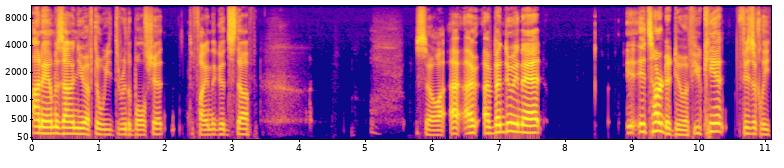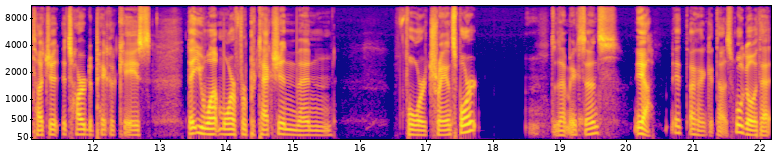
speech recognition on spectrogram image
on Amazon. You have to weed through the bullshit to find the good stuff. So I, I I've been doing that. It's hard to do if you can't physically touch it. It's hard to pick a case that you want more for protection than for transport. Does that make sense? Yeah, it. I think it does. We'll go with that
